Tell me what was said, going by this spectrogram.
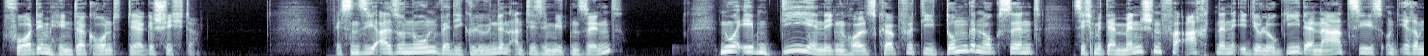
vor dem Hintergrund der Geschichte. Wissen Sie also nun, wer die glühenden Antisemiten sind? Nur eben diejenigen Holzköpfe, die dumm genug sind, sich mit der menschenverachtenden Ideologie der Nazis und ihrem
